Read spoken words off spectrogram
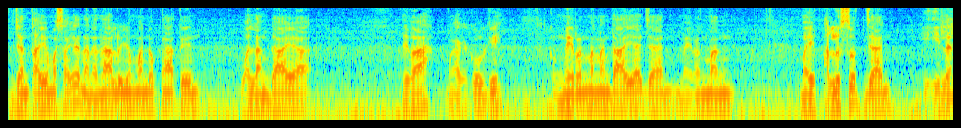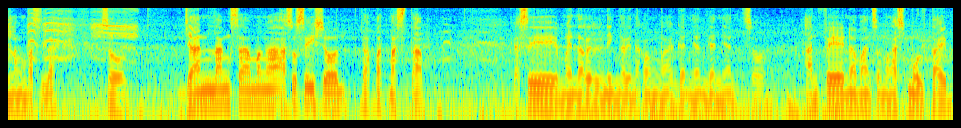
Diyan tayo masaya, nananalo yung manok natin, walang daya. 'Di ba? Mga kakugi. Kung mayroon man ng daya diyan, mayroon mang may palusot diyan, iilan lang ba sila? So, diyan lang sa mga association dapat ma-stop. Kasi may naririnig na rin akong mga ganyan-ganyan. So, unfair naman sa mga small time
